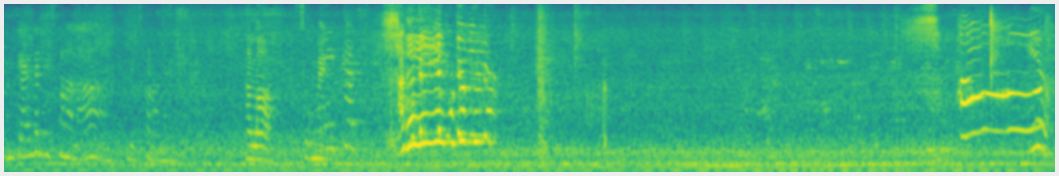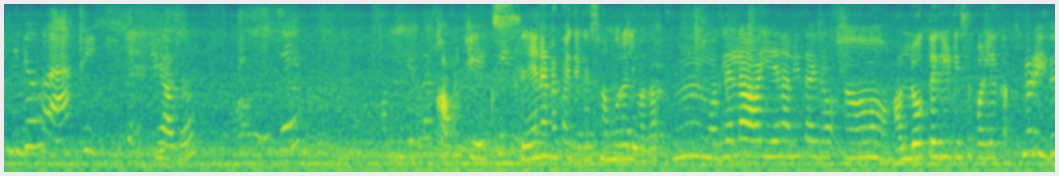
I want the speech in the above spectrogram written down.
ಒಂದು ಕ್ಯಾಂಡಲ್ ಇಸ್ಕೊಳೋಣ ಇಸ್ಕೊಳೋಣ ಅಲ್ಲ ಸುಮ್ಮನೆ ಯಾವುದು ಕಪ್ ಕೇಕ್ಸ್ ಇದೆ ಗೈಸ್ ನಮ್ಮೂರಲ್ಲಿ ಇವಾಗ. ಹ್ಮ್ ಮೊದಲೆಲ್ಲ ಏನು ಅಲಿತಾ ಇದ್ರು? ಹಾಂ ಅಲ್ಲಿ ಹೋಗ್ತಾ ಇದ್ರಿ ಟಿ ಸಿ ಪಡ್ಲಿಕ್ಕ. ನೋಡಿ ಇದು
